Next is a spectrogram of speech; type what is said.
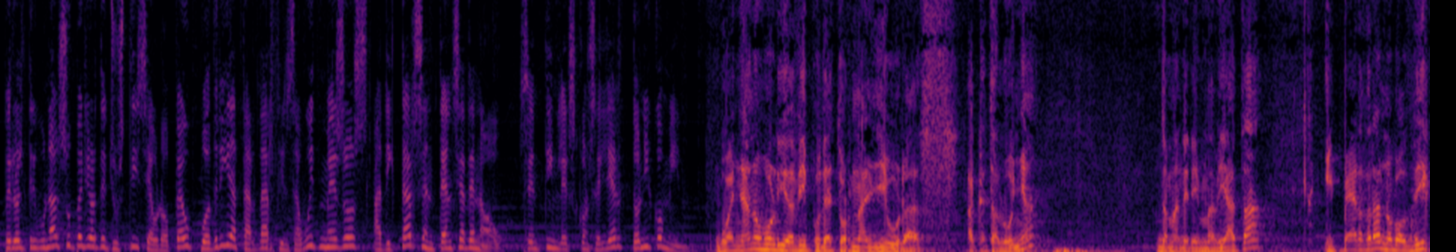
però el Tribunal Superior de Justícia Europeu podria tardar fins a 8 mesos a dictar sentència de nou. Sentim l'exconseller Toni Comín. Guanyar no volia dir poder tornar lliures a Catalunya de manera immediata i perdre no vol dir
